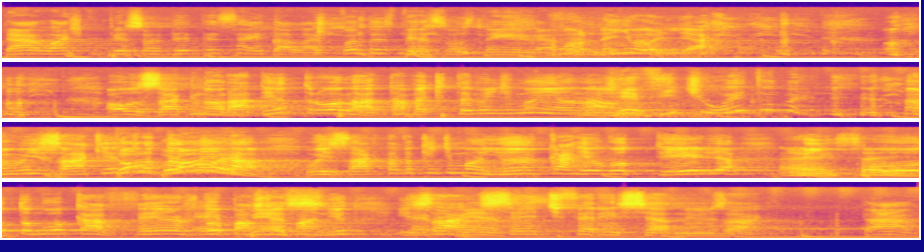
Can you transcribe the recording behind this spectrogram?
tá? Eu acho que o pessoal deve ter saído da live. Quantas pessoas tem, Vou galera? nem olhar. Ó, o Isaac Norato entrou lá, tava aqui também de manhã lá. G28, velho. O Isaac entrou Dobrou, também lá. O Isaac tava aqui de manhã, carregou telha, É, limpou, tomou café, ajudou É o pastor. Ivanildo. É Isaac, você é diferenciado mesmo, Isaac. Tá.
